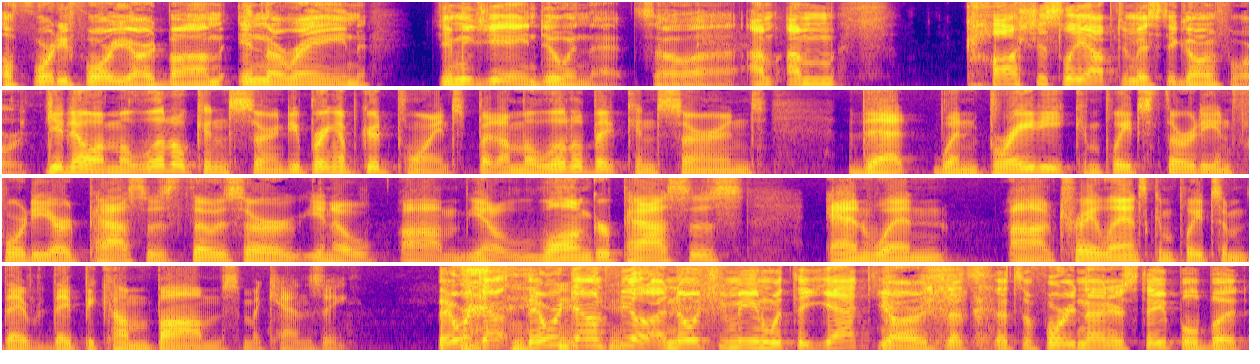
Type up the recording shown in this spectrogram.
a 44 yard bomb in the rain. Jimmy G ain't doing that. So uh, I'm, I'm cautiously optimistic going forward. You know, I'm a little concerned. You bring up good points, but I'm a little bit concerned that when Brady completes 30 and 40 yard passes, those are, you know, um, you know, longer passes. And when uh, Trey Lance completes them, they, they become bombs, Mackenzie. They were down, they were downfield. I know what you mean with the YAC yards. That's that's a 49er staple, but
